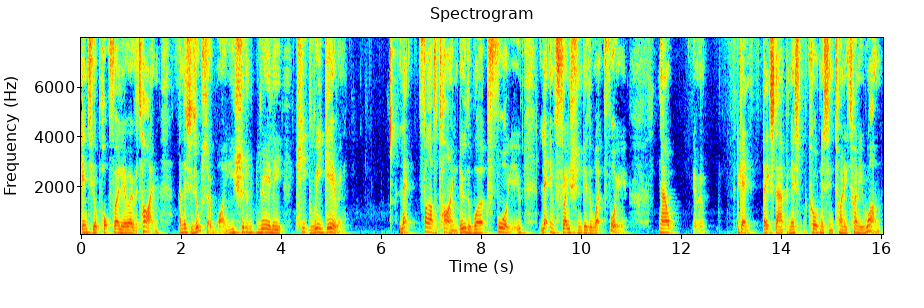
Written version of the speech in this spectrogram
into your portfolio over time. And this is also why you shouldn't really keep re-gearing. Let Father Time do the work for you. Let inflation do the work for you. Now, again, date stamping this, recording this in 2021,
